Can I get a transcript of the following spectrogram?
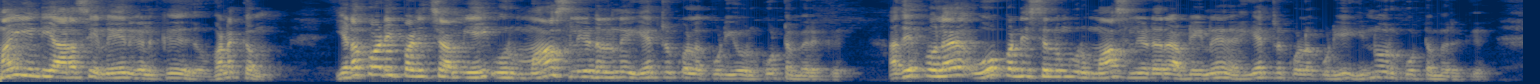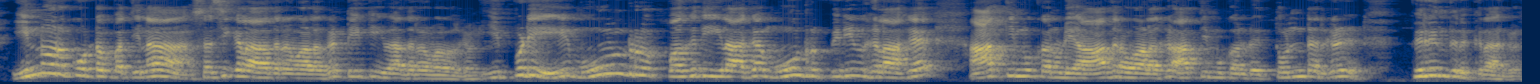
மை இந்தியா அரசியல் நேயர்களுக்கு வணக்கம். எடப்பாடி பழனிசாமியை ஒரு மாஸ் லீடர்னு ஏற்றுக்கொள்ளக்கூடிய ஒரு கூட்டம் இருக்கு. அதே போல ஓ பன்னீர்செல்வம் ஒரு மாஸ் லீடர் அப்படின்னு ஏற்றுக்கொள்ளக்கூடிய இன்னொரு கூட்டம் இருக்கு. இன்னொரு கூட்டம் பார்த்தீங்கன்னா சசிகலா ஆதரவாளர்கள் டிடி ஆதரவாளர்கள். இப்படி மூன்று பகுதிகளாக மூன்று பிரிவுகளாக அதிமுகனுடைய ஆதரவாளர்கள் அதிமுகனுடைய தொண்டர்கள் பிரிந்திருக்கிறார்கள்.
